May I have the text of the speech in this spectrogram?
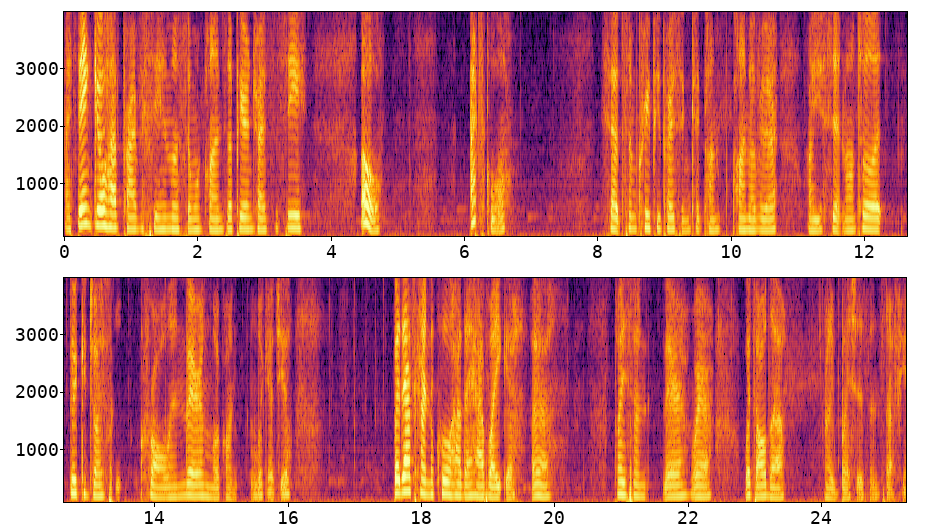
I think you'll have privacy unless someone climbs up here and tries to see. Oh, that's cool. Except some creepy person could come climb over there while you're sitting on toilet. They could just crawl in there and look on look at you. But that's kind of cool how they have like a, a place on there where with all the like bushes and stuff, you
